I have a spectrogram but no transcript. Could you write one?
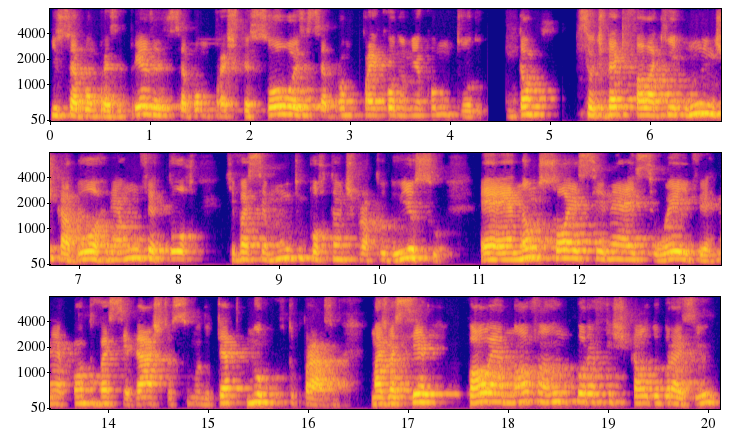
Isso é bom para as empresas, isso é bom para as pessoas, isso é bom para a economia como um todo. Então, se eu tiver que falar aqui um indicador, né, um vetor que vai ser muito importante para tudo isso, é não só esse, né, esse waiver, né, quanto vai ser gasto acima do teto no curto prazo, mas vai ser qual é a nova âncora fiscal do Brasil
